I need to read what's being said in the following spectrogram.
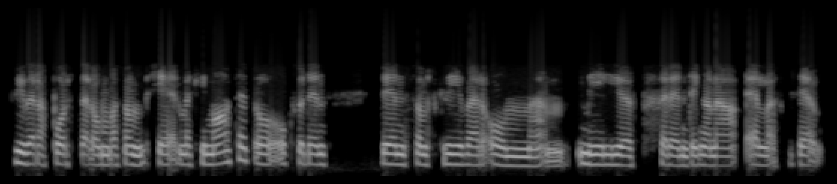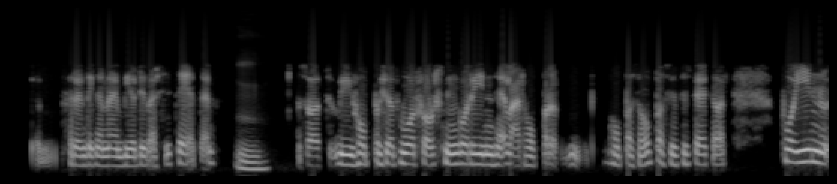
skriver rapporter om vad som sker med klimatet och också den, den som skriver om um, miljöförändringarna eller ska säga, förändringarna i biodiversiteten. Mm. Så att vi hoppas att vår forskning går in, eller hoppas, hoppas och hoppas vi försöker få in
